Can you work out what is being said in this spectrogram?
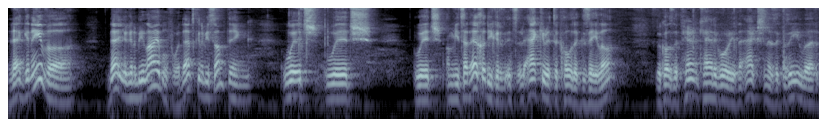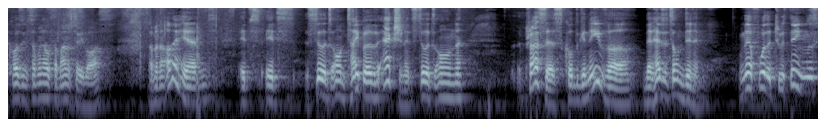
That gneva, that you're going to be liable for. That's going to be something which which which um, mitzad echad you could it's accurate to call it a gzela because the parent category, the action is a gzela and causing someone else a monetary loss. Um, on the other hand, it's it's still its own type of action. It's still its own process called gneva that has its own dinim. And therefore, the two things,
